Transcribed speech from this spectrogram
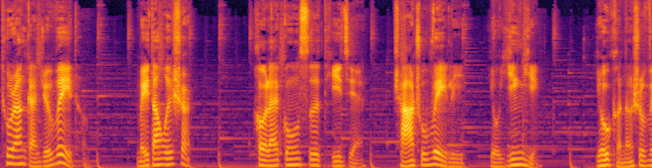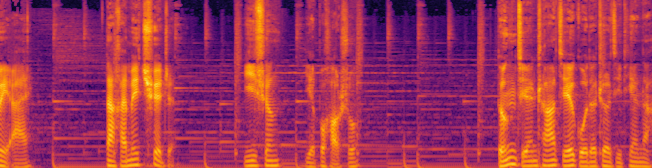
突然感觉胃疼，没当回事儿。后来公司体检查出胃里有阴影，有可能是胃癌，但还没确诊，医生也不好说。等检查结果的这几天呢，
